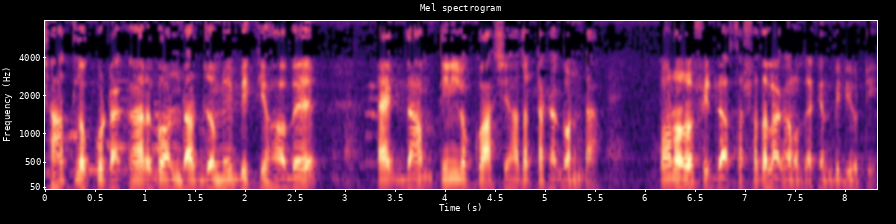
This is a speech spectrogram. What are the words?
সাত লক্ষ টাকার গন্ডার জমি বিক্রি হবে। এক দাম তিন লক্ষ আশি হাজার টাকা গন্ডা। পনেরো ফিট রাস্তার সাথে লাগানো, দেখেন ভিডিওটি।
